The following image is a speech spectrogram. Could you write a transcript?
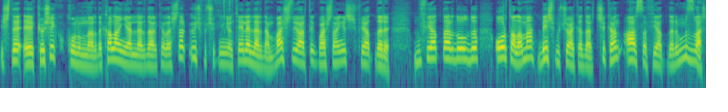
işte e, köşe konumlarda kalan yerlerde arkadaşlar 3,5 milyon TL'lerden başlıyor artık başlangıç fiyatları. Bu fiyatlarda oldu. Ortalama 5,5'a kadar çıkan arsa fiyatlarımız var.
